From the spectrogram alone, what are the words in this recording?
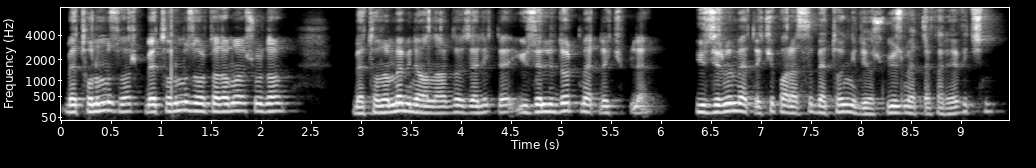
betonumuz var. Betonumuz ortalama şurada betonarme binalarda özellikle 154 metreküple 120 metreküp arası beton gidiyor 100 metrekare ev için.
